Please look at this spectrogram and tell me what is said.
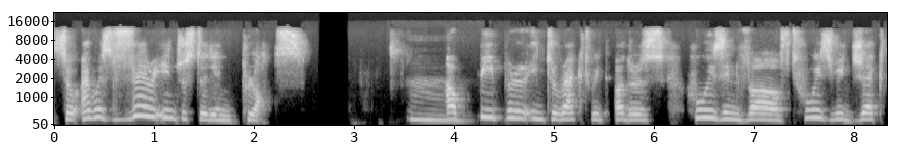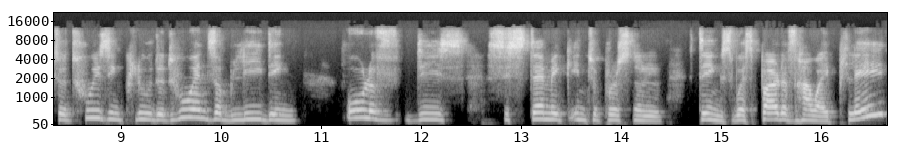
So I was very interested in plots Mm. How people interact with others, who is involved, who is rejected, who is included, who ends up leading. All of these systemic interpersonal things was part of how I played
